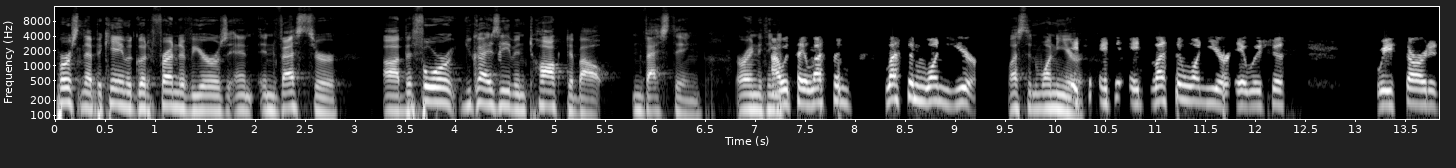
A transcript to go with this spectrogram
person that became a good friend of yours and investor uh, before you guys even talked about investing or anything? I would say less than less than one year. less than one year. It, it, it less than one year. It was just we started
